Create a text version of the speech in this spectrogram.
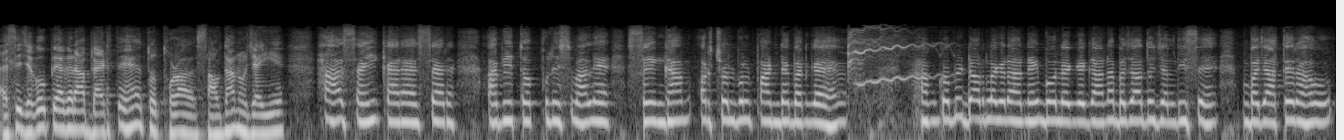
ऐसे जगहों पे अगर आप बैठते हैं तो थोड़ा सावधान हो जाइए। हाँ सही कह रहे हैं, सर। अभी तो पुलिस वाले सिंघम और चुलबुल पांडे बन गए हैं। हमको भी डर लग रहा है, नहीं बोलेंगे। गाना बजा दो जल्दी से। बजाते रहो।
